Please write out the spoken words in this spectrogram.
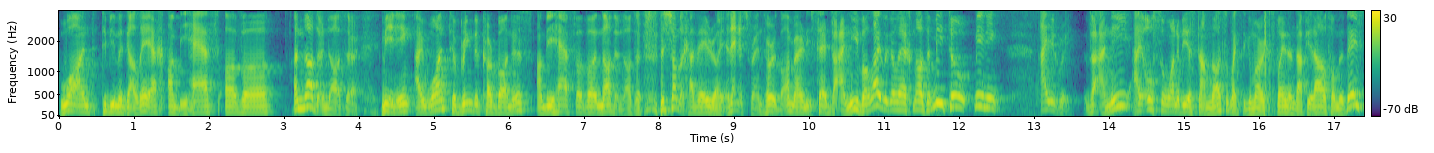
want to be megalech on behalf of a another Nazar, meaning I want to bring the karbonis on behalf of another Nazar. And then his friend heard, and he said, Me too, meaning I agree. Va'ani, I also want to be a stam like the Gemara explained on Daf Yadal from the base.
